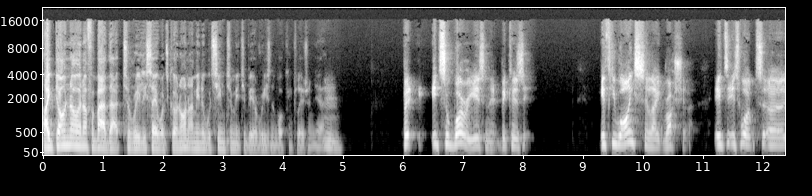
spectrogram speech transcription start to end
I don't know enough about that to really say what's going on. I mean, it would seem to me to be a reasonable conclusion. Yeah. Mm. But it's a worry, isn't it? Because if you isolate Russia, it's, it's what uh,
